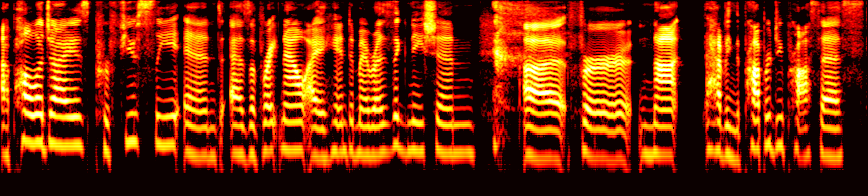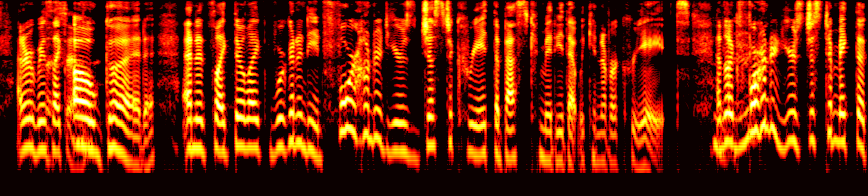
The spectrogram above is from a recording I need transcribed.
apologize profusely and as of right now i handed my resignation uh, for not having the proper due process and everybody's Listen. like oh good and it's like they're like we're going to need 400 years just to create the best committee that we can ever create and mm-hmm. like 400 years just to make the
